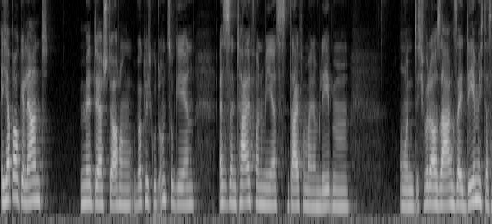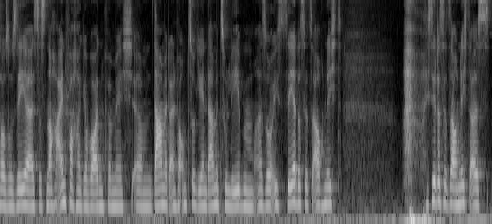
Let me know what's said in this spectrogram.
Ich habe auch gelernt, mit der Störung wirklich gut umzugehen. Es ist ein Teil von mir, es ist ein Teil von meinem Leben. Und ich würde auch sagen, seitdem ich das auch so sehe, ist es noch einfacher geworden für mich, ähm, damit einfach umzugehen, damit zu leben. Also ich sehe das jetzt auch nicht, ich sehe das jetzt auch nicht als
